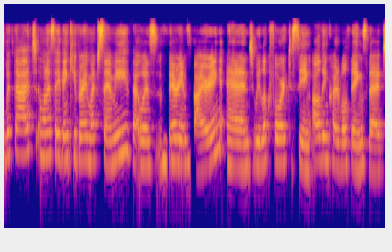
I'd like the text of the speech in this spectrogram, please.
with that, I want to say thank you very much, Sammie. That was very inspiring. And we look forward to seeing all the incredible things that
